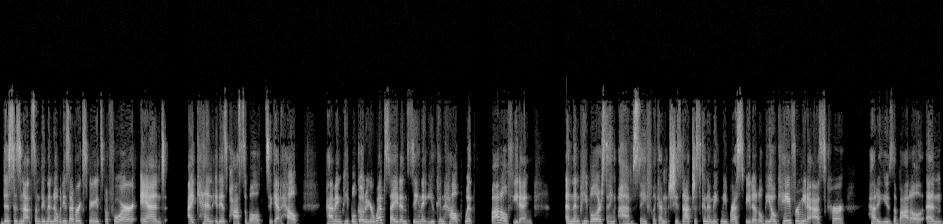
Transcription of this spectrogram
this is not something that nobody's ever experienced before and i can it is possible to get help having people go to your website and seeing that you can help with bottle feeding and then people are saying oh i'm safe like i'm she's not just going to make me breastfeed it'll be okay for me to ask her how to use the bottle and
